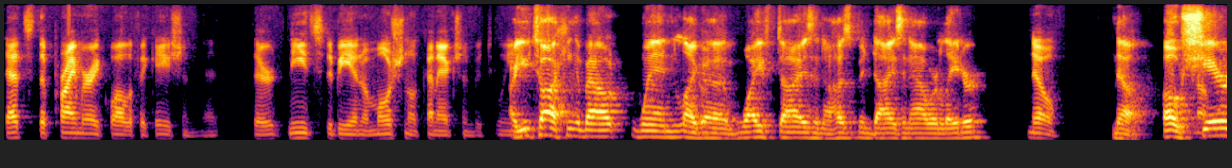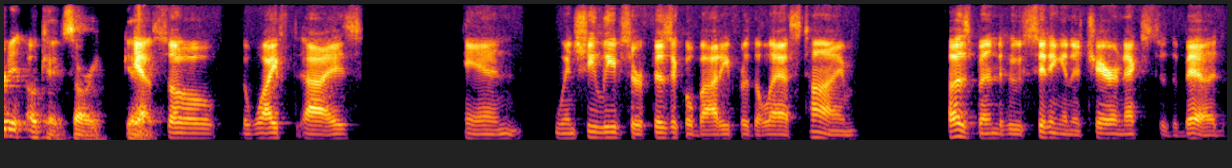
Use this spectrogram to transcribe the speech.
that's the primary qualification. That there needs to be an emotional connection between. Are you talking about when like a wife dies and a husband dies an hour later? No. No. Oh, shared it. Okay, sorry. yeah. So the wife dies, and when she leaves her physical body for the last time, husband who's sitting in a chair next to the bed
